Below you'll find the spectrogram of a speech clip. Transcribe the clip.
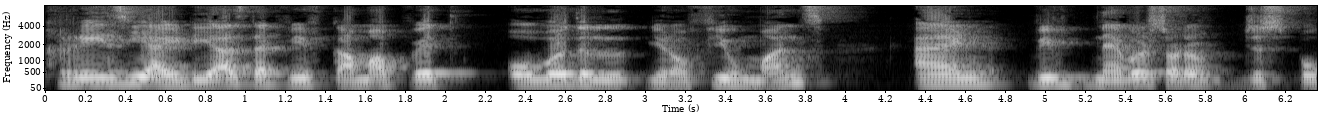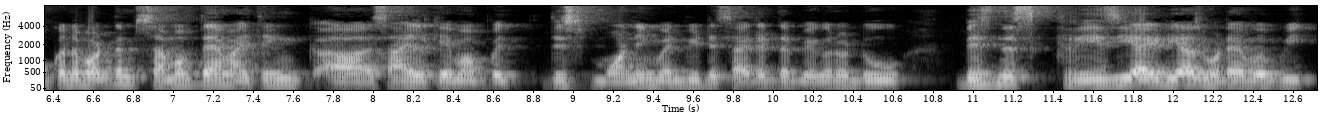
crazy ideas that we've come up with over the you know few months and we've never sort of just spoken about them. Some of them i think uh, sahil came up with this morning when we decided that we're going to do business crazy ideas whatever we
